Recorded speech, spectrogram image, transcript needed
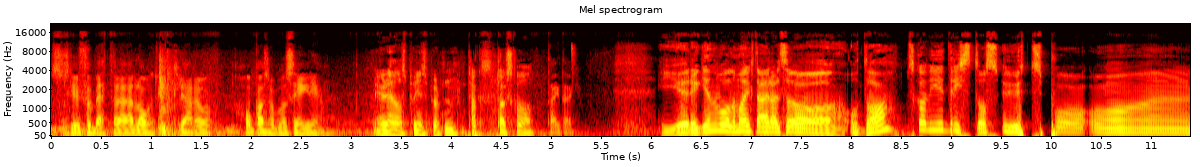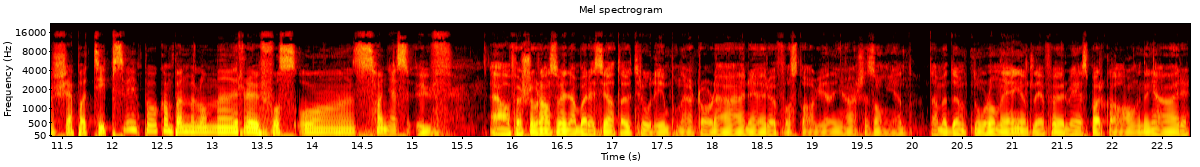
så, skal vi forbedre laget ytterligere og håper på seger igjen. Vi gleder oss på innspurten. Takk, takk skal du ha. Takk, takk. Jørgen Vålemark der, altså. Og da skal vi driste oss ut på å se på et tips vi, på kampen mellom Raufoss og Sandnes Ulf. Ja, Først og fremst vil jeg bare si at jeg er utrolig imponert over det her Raufoss-laget denne sesongen. De er dømt nord og ned egentlig før vi sparka i gang denne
